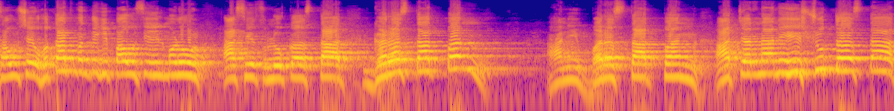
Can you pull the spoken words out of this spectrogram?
संशय होतात म्हणते की पाऊस येईल म्हणून. असेच लोक असतात. गरजतात पण आणि बरसतात पण. आचरणानेही शुद्ध असतात.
